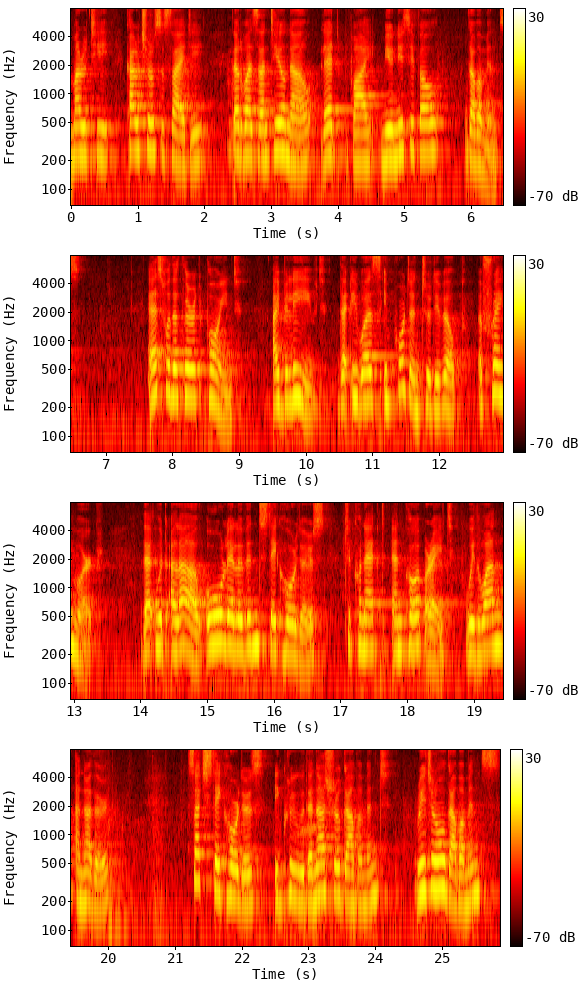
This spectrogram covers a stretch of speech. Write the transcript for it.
multicultural society that was until now led by municipal governments. As for the third point, I believed that it was important to develop a framework that would allow all relevant stakeholders to connect and cooperate with one another. Such stakeholders include the national government, regional governments,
